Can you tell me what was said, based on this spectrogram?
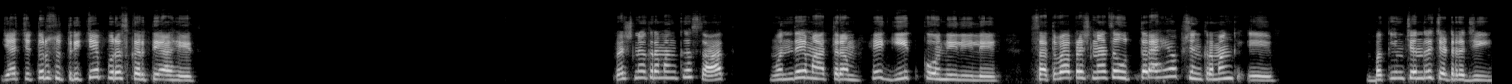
या चतुर्सूत्रीचे पुरस्कर्ते आहेत. प्रश्न क्रमांक सात वंदे मातरम हे गीत कोणी लिहिले? सातव्या प्रश्नाचं उत्तर आहे ऑप्शन क्रमांक ए बकिमचंद्र चटर्जी.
